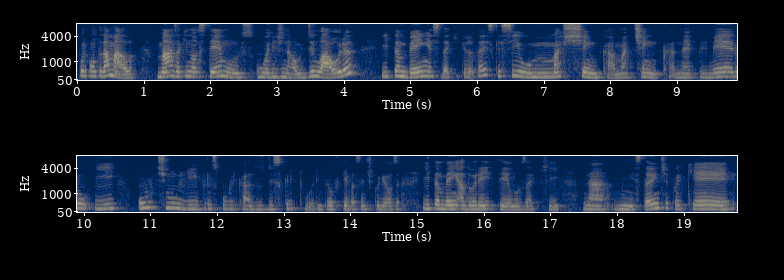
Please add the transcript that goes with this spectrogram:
por conta da mala. Mas aqui nós temos o original de Laura e também esse daqui que eu já até esqueci, o Machenka, Machenka, né? Primeiro e último livros publicados do escritor. Então fiquei bastante curiosa e também adorei tê-los aqui na minha estante, porque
